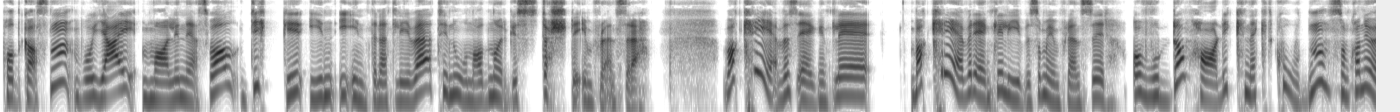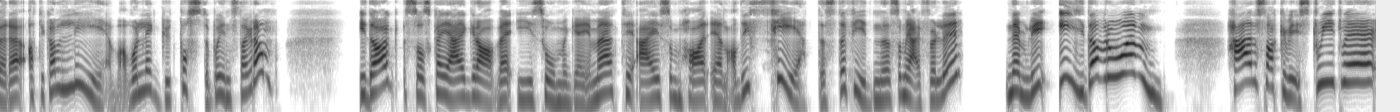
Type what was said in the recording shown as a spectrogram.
Podkasten hvor jeg, Malin Nesvold, dykker inn i internettlivet til noen av Norges største influensere. Hva egentlig Hva krever egentlig livet som influenser, og hvordan har de knekt koden som kan gjøre at de kan leve av å legge ut poster på Instagram? I dag så skal jeg grave i SoMe-gamet til ei som har en av de feteste feedene som jeg følger, nemlig Ida Broen! Her snakker vi streetwear,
